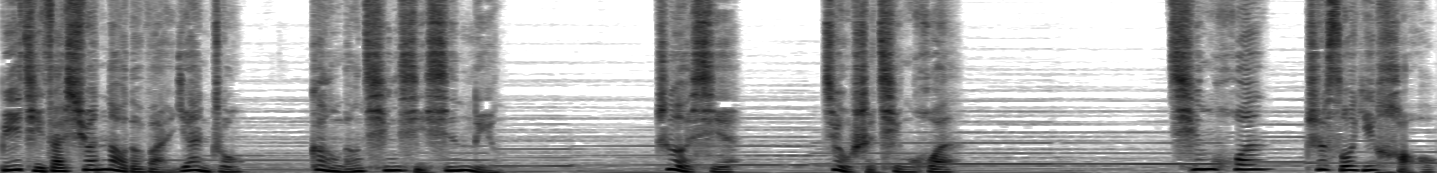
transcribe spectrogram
比起在喧闹的晚宴中，更能清洗心灵。这些，就是清欢。清欢之所以好，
